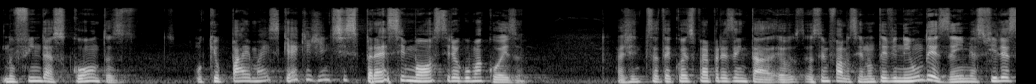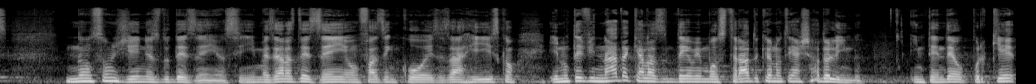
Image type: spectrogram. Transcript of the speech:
no fim das contas, o que o pai mais quer é que a gente se expresse e mostre alguma coisa. A gente precisa ter coisas para apresentar. Eu, eu sempre falo assim, não teve nenhum desenho, minhas filhas não são gênias do desenho, assim, mas elas desenham, fazem coisas, arriscam, e não teve nada que elas tenham me mostrado que eu não tenha achado lindo. Entendeu? Porque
